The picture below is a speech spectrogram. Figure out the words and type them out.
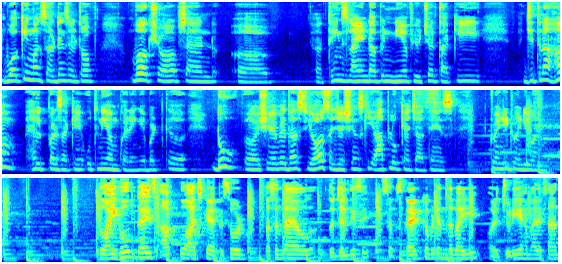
working on certain set of workshops and uh, uh, things lined up in near future ताकि जितना हम हेल्प कर सकें उतनी हम करेंगे। But do share with us your suggestions कि आप लोग क्या चाहते हैं इस 2021 में। तो आई होप गाइज़ आपको आज का एपिसोड पसंद आया होगा। तो जल्दी से सब्सक्राइब का बटन दबाइए और जुड़िए हमारे साथ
